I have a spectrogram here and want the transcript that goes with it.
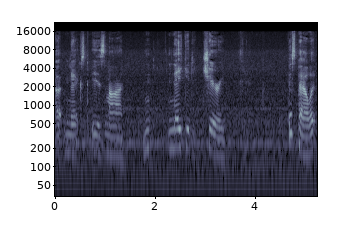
up next is my Naked Cherry. This palette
